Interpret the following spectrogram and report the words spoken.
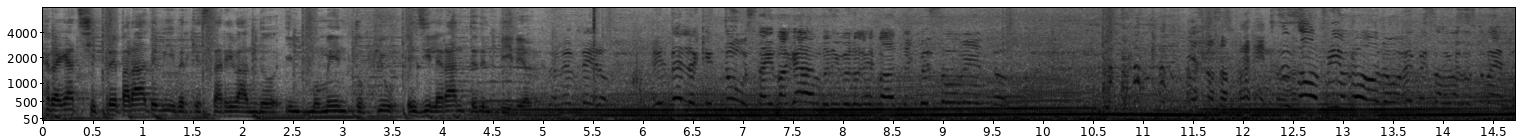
Ragazzi preparatevi perché sta arrivando il momento più esilerante del video. Non è vero, e il bello è che tu stai pagando di quello che hai fatto in questo momento. Io sto soffrendo. Non so, io godo e questa è una cosa stupenda.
